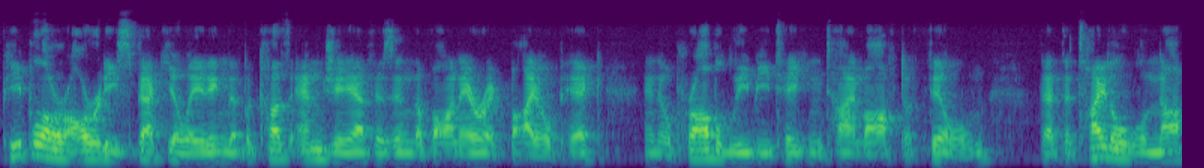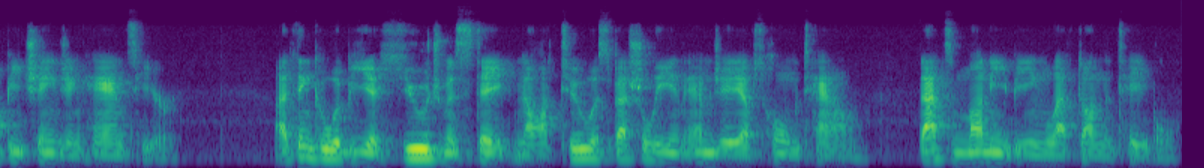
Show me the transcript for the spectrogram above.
People are already speculating that because MJF is in the Von Erich biopic and he'll probably be taking time off to film, that the title will not be changing hands here. I think it would be a huge mistake not to, especially in MJF's hometown. That's money being left on the table.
